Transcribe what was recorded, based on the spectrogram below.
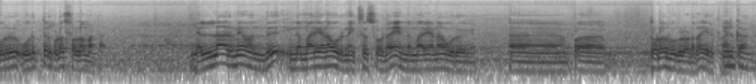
ஒரு ஒருத்தர் கூட சொல்ல மாட்டேன் எல்லாருமே வந்து இந்த மாதிரியான ஒரு நெக்ஸஸோட இந்த மாதிரியான ஒரு தொடர்புகளோட தான் இருக்காங்க. இருக்காங்க.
